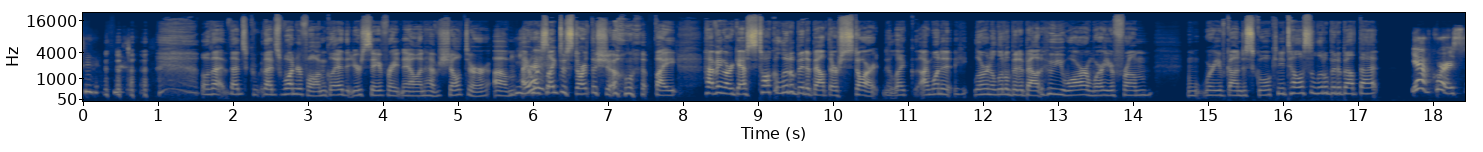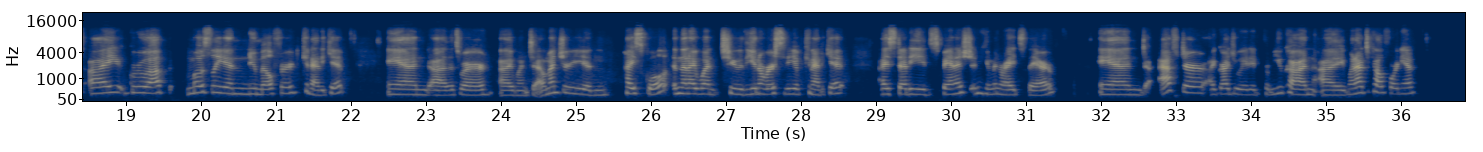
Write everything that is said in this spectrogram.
well, that that's that's wonderful. I'm glad that you're safe right now and have shelter. Um, I always like to start the show by having our guests talk a little bit about their start. Like, I want to learn a little bit about who you are and where you're from, and where you've gone to school. Can you tell us a little bit about that? Yeah, of course. I grew up mostly in New Milford, Connecticut, and uh, that's where I went to elementary and high school. And then I went to the University of Connecticut. I studied Spanish and human rights there. And after I graduated from UConn, I went out to California.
